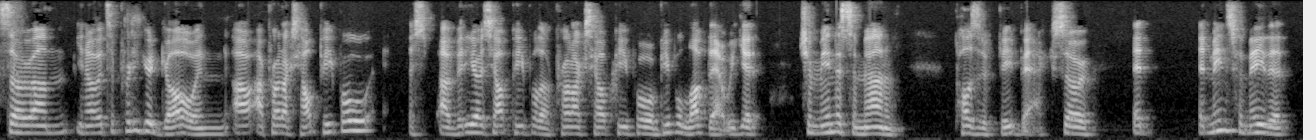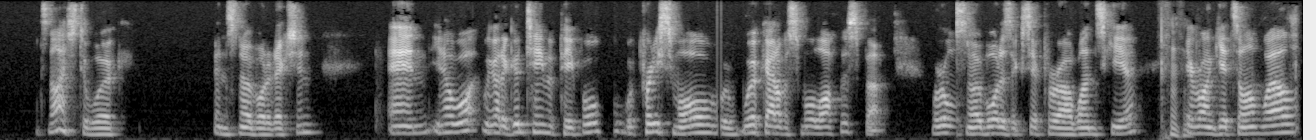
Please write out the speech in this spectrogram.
So, um, you know, it's a pretty good goal, and our, our, products help people. Our videos help people. Our products help people, and people love that. We get a tremendous amount of positive feedback. So, it it means for me that it's nice to work in snowboard addiction and you know what? We've got a good team of people. We're pretty small. We work out of a small office, but we're all snowboarders except for our one skier. Everyone gets on well,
